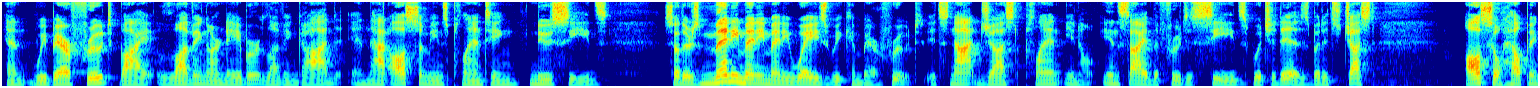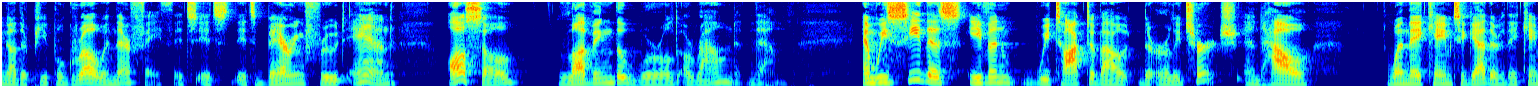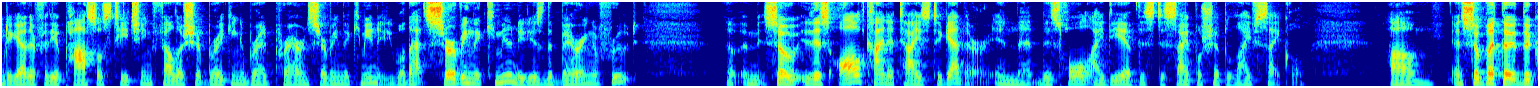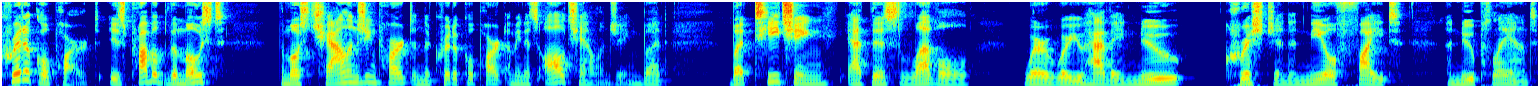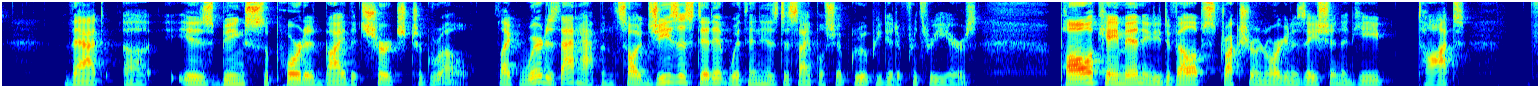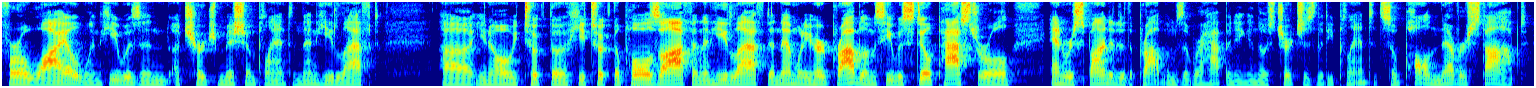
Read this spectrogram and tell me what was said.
And we bear fruit by loving our neighbor, loving God, and that also means planting new seeds. So there's many, many, many ways we can bear fruit. It's not just plant, you know, inside the fruit is seeds, which it is, but it's just also helping other people grow in their faith. It's it's it's bearing fruit and also loving the world around them. And we see this even we talked about the early church and how when they came together, they came together for the apostles' teaching, fellowship, breaking of bread, prayer, and serving the community. Well, that serving the community is the bearing of fruit. Uh, so this all kind of ties together in that this whole idea of this discipleship life cycle. Um, and so, but the the critical part is probably the most the most challenging part and the critical part. I mean, it's all challenging, but but teaching at this level where where you have a new Christian, a neophyte, a new plant that uh, is being supported by the church to grow. Like, where does that happen? So, Jesus did it within his discipleship group. He did it for three years. Paul came in and he developed structure and organization, and he taught for a while when he was in a church mission plant, and then he left. Uh, you know, he took the he took the poles off, and then he left. And then when he heard problems, he was still pastoral and responded to the problems that were happening in those churches that he planted. So Paul never stopped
